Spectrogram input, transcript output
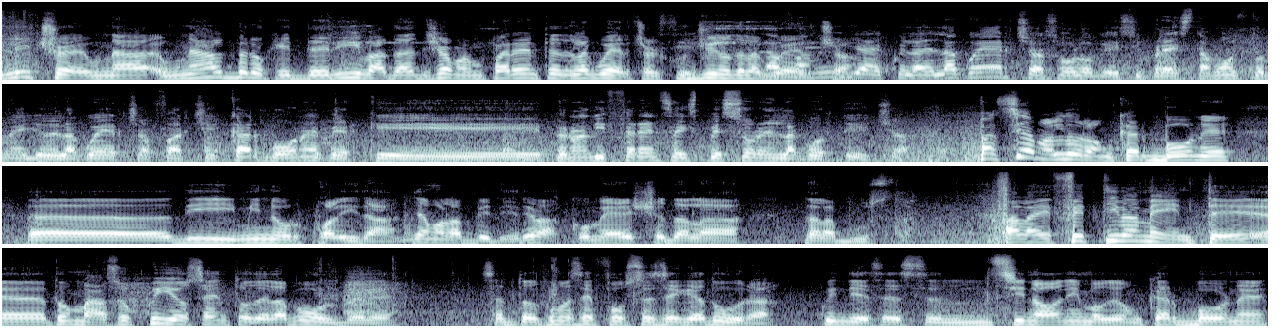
Il leccio è una, un albero che deriva da diciamo, un parente della quercia, il sì, cugino della la quercia. La famiglia è quella della quercia, solo che si presta molto meglio della quercia a farci il carbone perché per una differenza di spessore nella corteccia. Passiamo allora a un carbone eh, di minor qualità, andiamolo a vedere va, come esce dalla, dalla busta. Allora effettivamente eh, Tommaso, qui io sento della polvere, come se fosse segatura, quindi è il sinonimo che è un carbone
